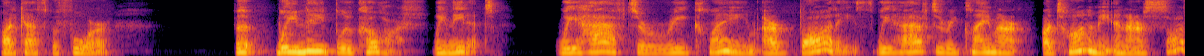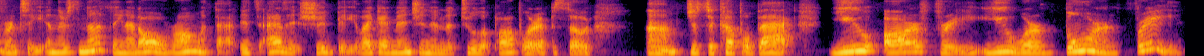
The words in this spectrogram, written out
podcast before, but we need blue cohosh. We need it we have to reclaim our bodies. We have to reclaim our autonomy and our sovereignty. And there's nothing at all wrong with that. It's as it should be. Like I mentioned in the Tulip Poplar episode um, just a couple back, you are free. You were born free.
